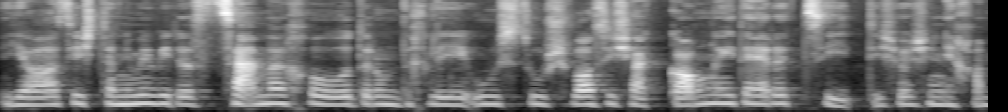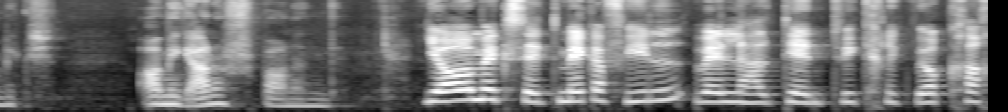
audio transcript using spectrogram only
ja, es ist dann immer wieder das Zusammenkommen oder um ein bisschen Austausch, was ist auch gegangen in dieser Zeit, das ist wahrscheinlich auch noch spannend. Ja, man sieht mega viel, weil halt die Entwicklung wirklich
